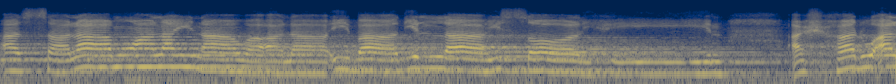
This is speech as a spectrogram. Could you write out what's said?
Assalamu alayna wa ala ibadillahis salihin Ashhadu an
